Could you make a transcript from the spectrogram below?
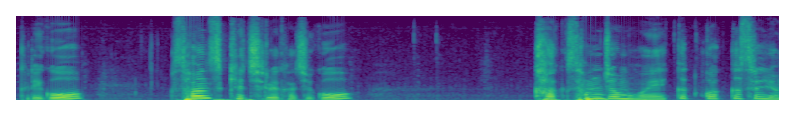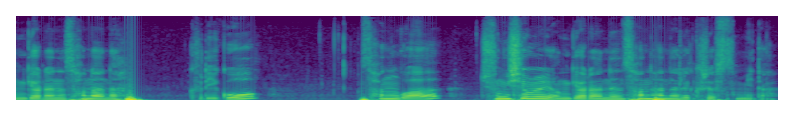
그리고 선 스케치를 가지고 각 3점호의 끝과 끝을 연결하는 선 하나 그리고 선과 중심을 연결하는 선 하나를 그렸습니다.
